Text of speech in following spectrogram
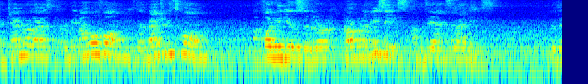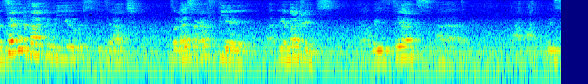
a generalized Hermite normal form is a matrix form uh, for the Gröbner basis of ZX lattice. So the second factor we use is that, so let's F be a, matrix uh, with ZX, uh, uh, with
